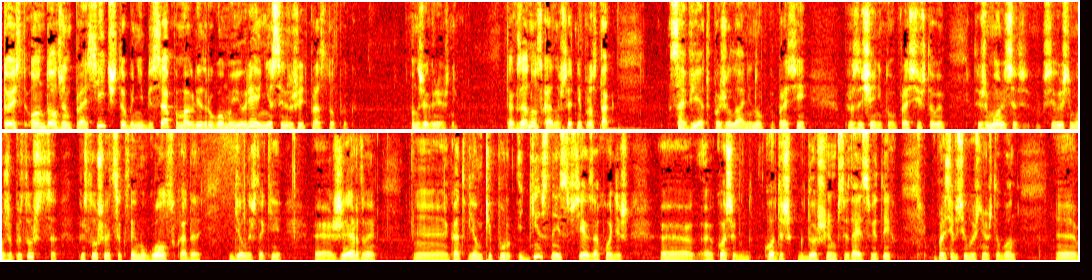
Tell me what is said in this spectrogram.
то есть он должен просить, чтобы небеса помогли другому еврею не совершить проступок. Он же грешник. Так заодно сказано, что это не просто так совет, пожелание. Ну, попроси просвященник, ну, попроси, чтобы ты же молишься к Всевышнему, уже прислушиваться, прислушиваться к твоему голосу, когда делаешь такие э, жертвы, э, когда в Йом-Кипур единственный из всех заходишь э, э кодыш, кодыш к душим, святая святых, попроси Всевышнего, чтобы он э,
